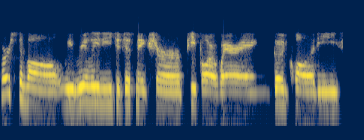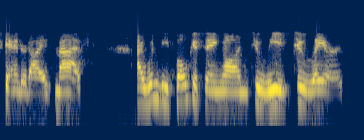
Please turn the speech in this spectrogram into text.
first of all, we really need to just make sure people are wearing good quality, standardized masks. I wouldn't be focusing on two, le- two layers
